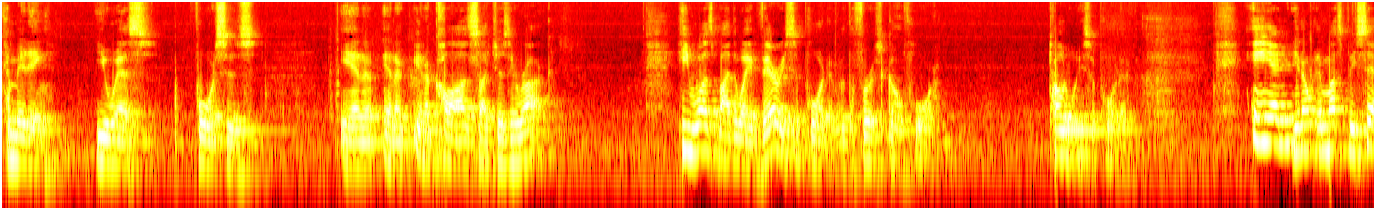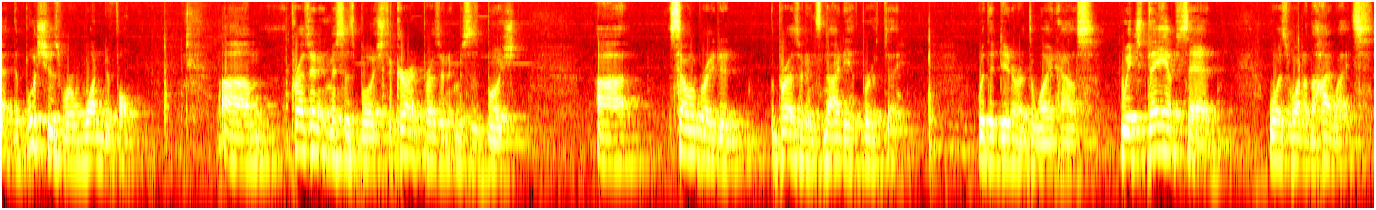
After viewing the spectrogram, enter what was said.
committing U.S. forces in a, in, a, in a cause such as Iraq. He was, by the way, very supportive of the first Gulf War. Totally supportive. And, you know, it must be said, the Bushes were wonderful. um, President Mrs. Bush, the current President Mrs. Bush, uh, celebrated the president's 90th birthday with a dinner at the White House, which they have said was one of the highlights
